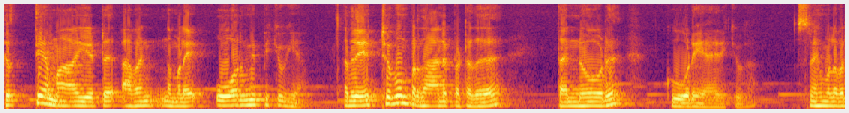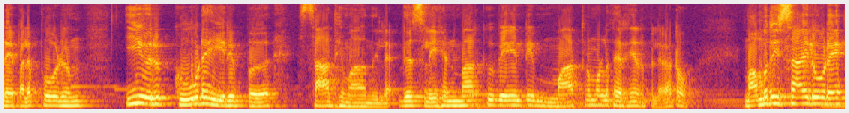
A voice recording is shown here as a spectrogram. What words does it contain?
കൃത്യമായിട്ട് അവൻ നമ്മളെ ഓർമ്മിപ്പിക്കുകയാണ്. അതിൽ ഏറ്റവും പ്രധാനപ്പെട്ടത് തന്നോട് കൂടെയായിരിക്കുക. സ്നേഹമുള്ളവരെ പലപ്പോഴും ഈ ഒരു കൂടെയിരുപ്പ് സാധ്യമാകുന്നില്ല. ഇത് സ്ലേഹന്മാർക്ക് വേണ്ടി മാത്രമുള്ള തിരഞ്ഞെടുപ്പില്ല കേട്ടോ. മാമുദിസായിലൂടെ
